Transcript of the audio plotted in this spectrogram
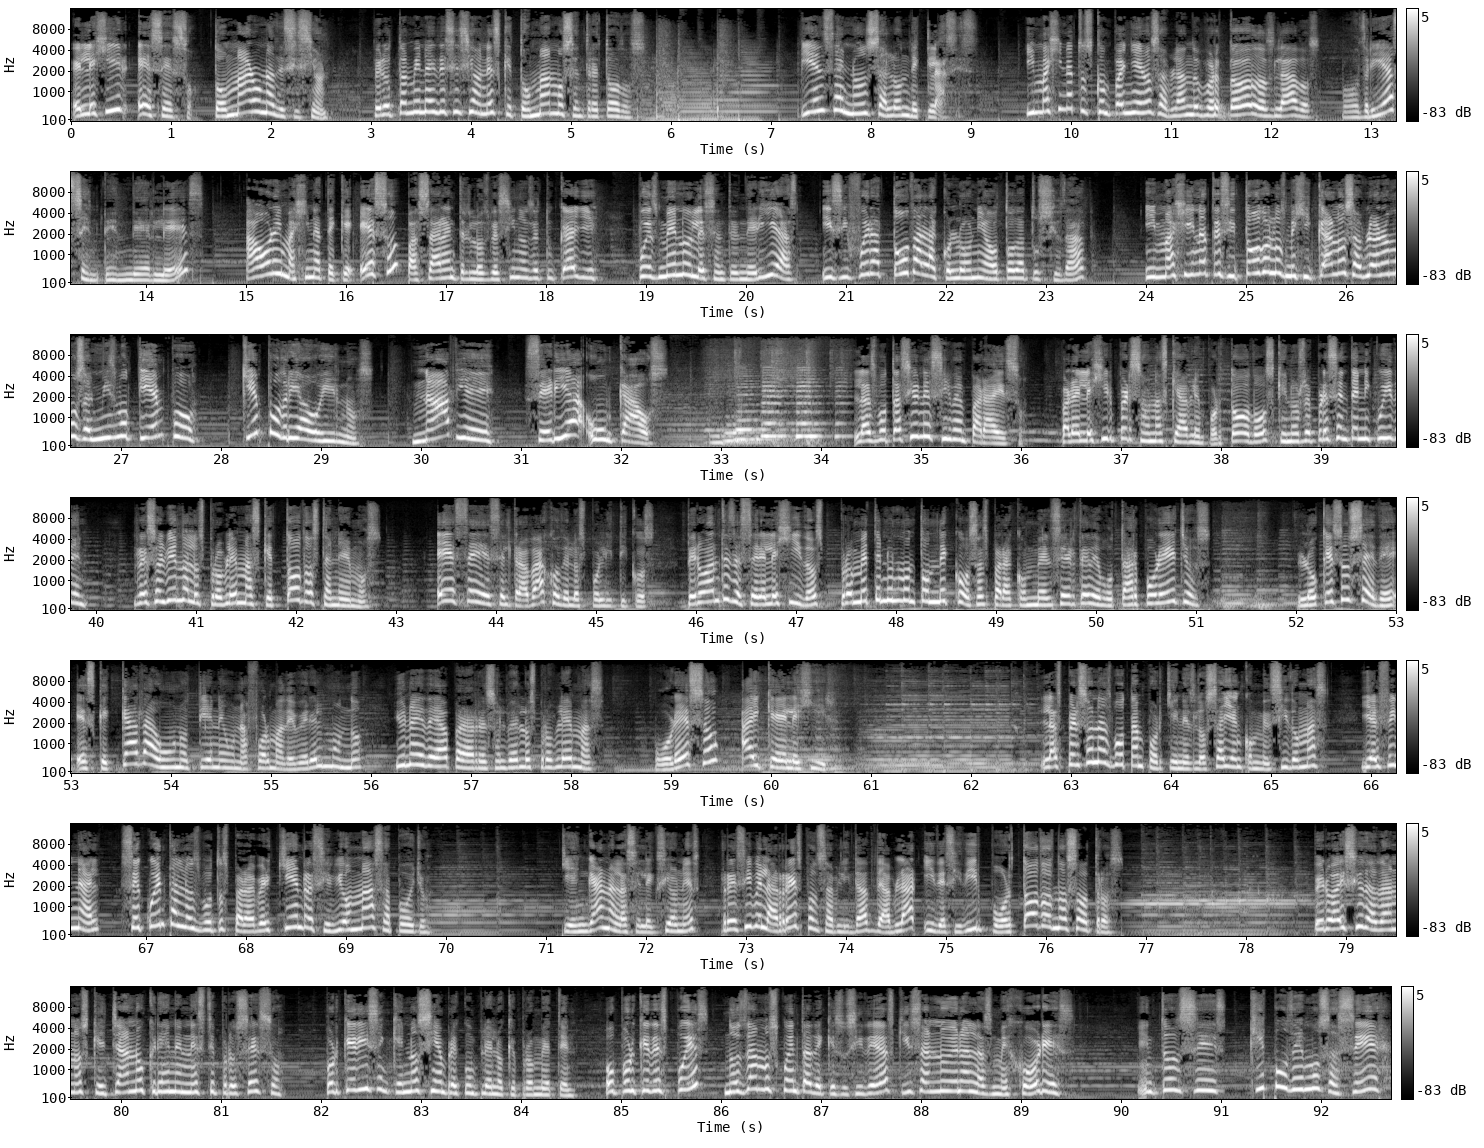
Elegir es eso, tomar una decisión. Pero también hay decisiones que tomamos entre todos. Piensa en un salón de clases. Imagina a tus compañeros hablando por todos lados. ¿Podrías entenderles? Ahora imagínate que eso pasara entre los vecinos de tu calle, pues menos les entenderías. ¿Y si fuera toda la colonia o toda tu ciudad? Imagínate si todos los mexicanos habláramos al mismo tiempo. ¿Quién podría oírnos? Nadie. Sería un caos. Las votaciones sirven para eso, para elegir personas que hablen por todos, que nos representen y cuiden, resolviendo los problemas que todos tenemos. Ese es el trabajo de los políticos, pero antes de ser elegidos prometen un montón de cosas para convencerte de votar por ellos. Lo que sucede es que cada uno tiene una forma de ver el mundo y una idea para resolver los problemas. Por eso hay que elegir. Las personas votan por quienes los hayan convencido más y al final se cuentan los votos para ver quién recibió más apoyo. Quien gana las elecciones recibe la responsabilidad de hablar y decidir por todos nosotros. Pero hay ciudadanos que ya no creen en este proceso, porque dicen que no siempre cumplen lo que prometen, o porque después nos damos cuenta de que sus ideas quizá no eran las mejores. Entonces, ¿qué podemos hacer?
